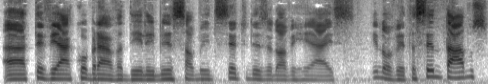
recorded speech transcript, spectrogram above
A TVA cobrava dele mensalmente R$ 119,90.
